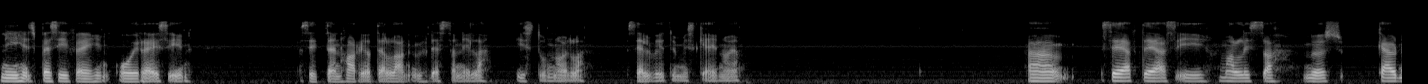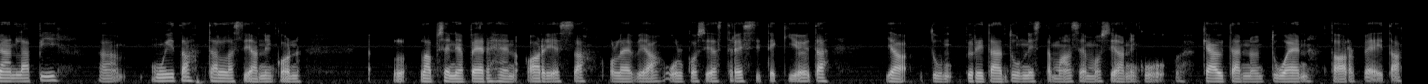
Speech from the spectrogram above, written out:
niihin spesifeihin oireisiin sitten harjoitellaan yhdessä niillä istunnoilla selviytymiskeinoja. CFTSI-mallissa myös käydään läpi muita tällaisia niin kuin lapsen ja perheen arjessa olevia ulkoisia stressitekijöitä ja pyritään tunnistamaan semmoisia niin käytännön tuen tarpeita.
